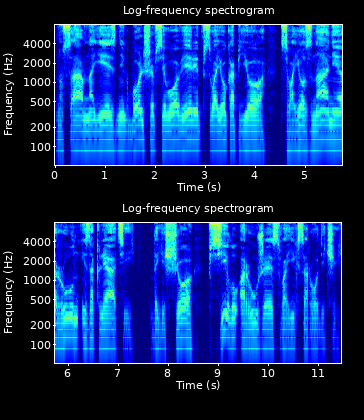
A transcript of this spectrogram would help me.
но сам наездник больше всего верит в свое копье — свое знание рун и заклятий, да еще в силу оружия своих сородичей.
